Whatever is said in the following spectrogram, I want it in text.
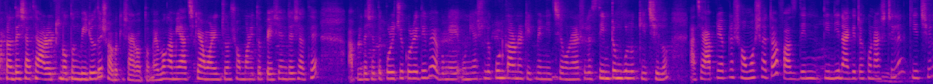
আপনাদের সাথে আরও একটি নতুন ভিডিওতে সবাইকে স্বাগতম এবং আমি আজকে আমার একজন সম্মানিত পেশেন্টের সাথে আপনাদের সাথে পরিচয় করে দিবে এবং উনি আসলে কোন কারণে ট্রিটমেন্ট নিচ্ছে, ওনার আসলে সিমটমগুলো কি ছিল? আচ্ছা আপনি আপনার সমস্যাটা ফার্স্ট দিন তিন দিন আগে যখন আসছিলেন কি ছিল?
